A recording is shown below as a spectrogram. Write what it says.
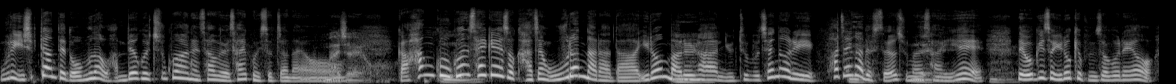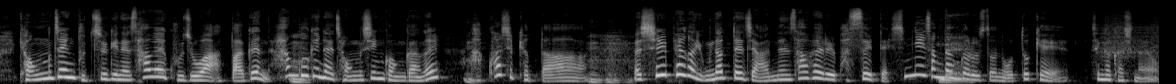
우리 20대한테 너무나 완벽을 추구하는 사회를 살고 있었잖아요. 맞아요. 그러니까 한국은 음. 세계에서 가장 우울한 나라다 이런 말을 음. 한 유튜브 채널이 화제가 네. 됐어요 주말 네. 사이에. 음. 근데 여기서 이렇게 분석을 해요. 경쟁 부추기는 사회 구조와 압박은 한국인의 음. 정신 건강을 음. 악화시켰다. 그러니까 실패가 용납되지 않는 사회를 봤을 때 심리 상담가로서는 네. 어떻게 생각하시나요?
